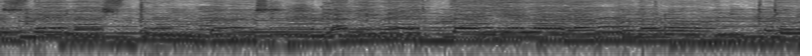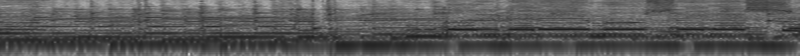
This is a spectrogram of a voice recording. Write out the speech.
Través de las tumbas, la libertad llegará pronto. Volveremos de las sombras.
